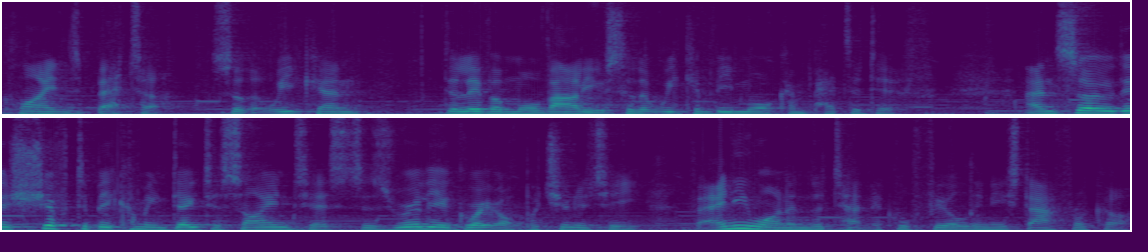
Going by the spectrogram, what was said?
clients better, so that we can deliver more value, so that we can be more competitive. And so this shift to becoming data scientists is really a great opportunity for anyone in the technical field in East Africa.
